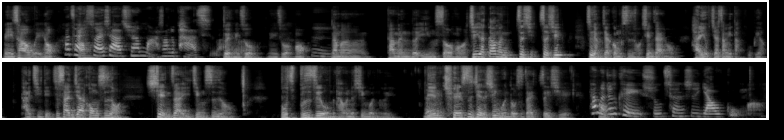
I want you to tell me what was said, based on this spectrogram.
美超伟哈，它才摔下去，它马上就爬起来。对，没错，没错哈。嗯，那么他们的营收哈，其实他们这些这些。这两家公司哦，现在哦还有加上一档股票，台积电。这三家公司哦，现在已经是哦，不是不是只有我们台湾的新闻而已，连全世界的新闻都是在这些。他们就是可以俗称是妖股吗？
